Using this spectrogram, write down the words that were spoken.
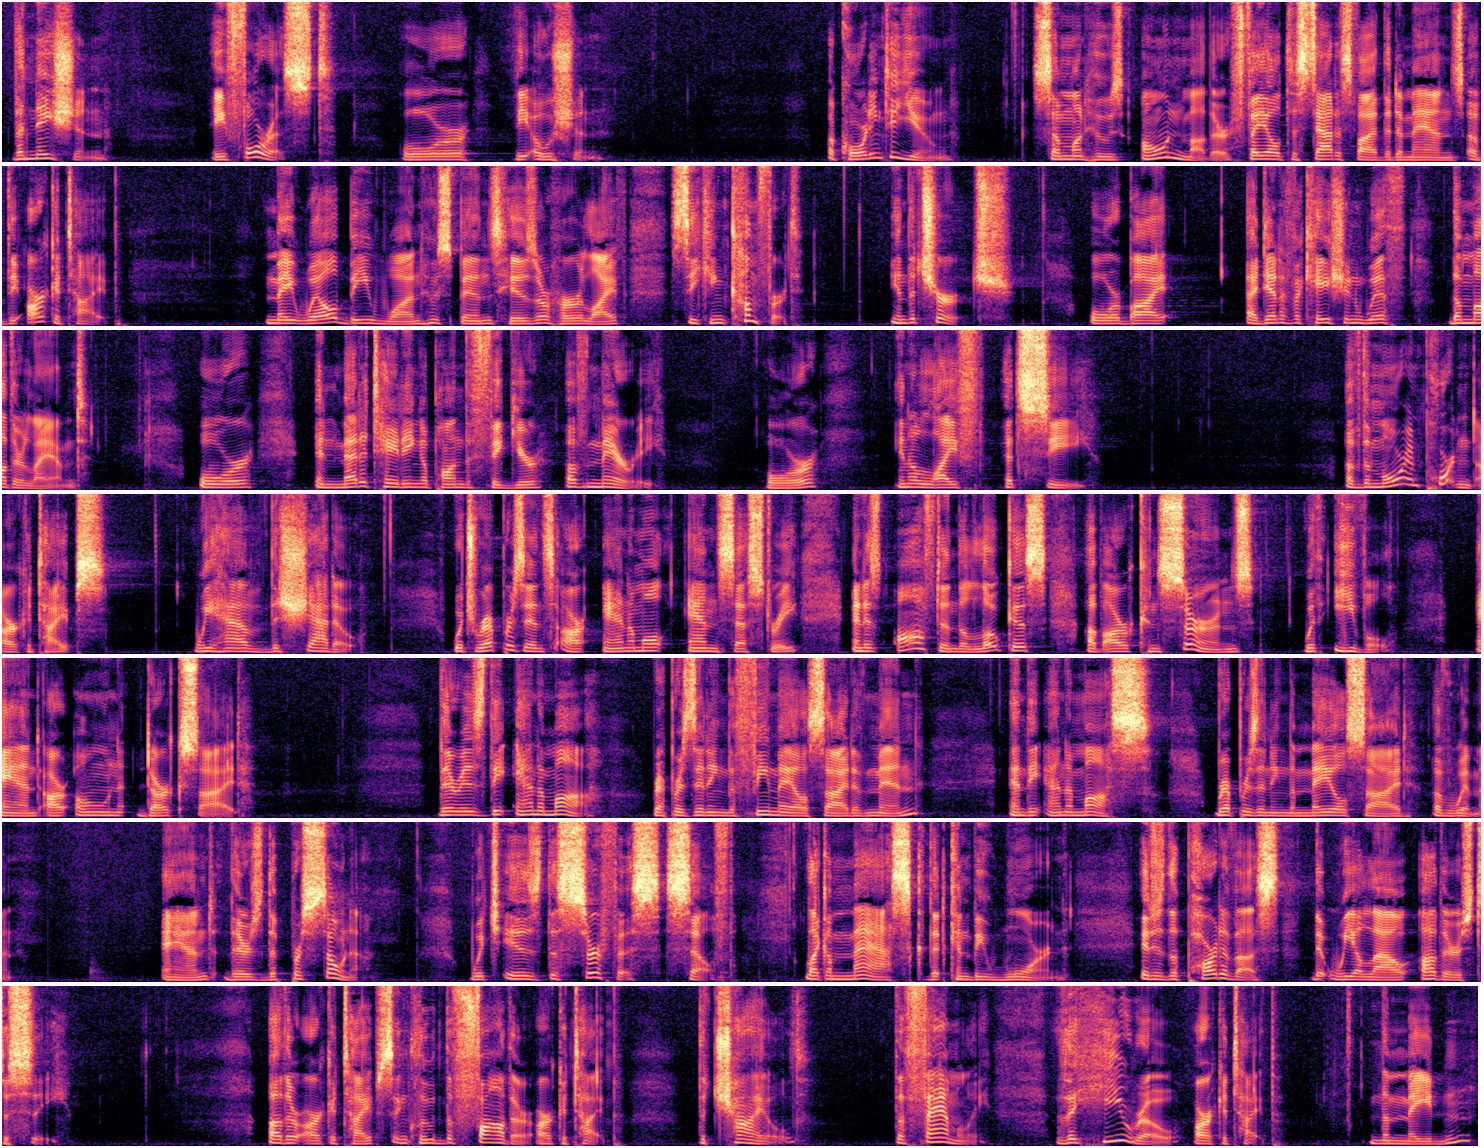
the nation, a forest, or the ocean. According to Jung, someone whose own mother failed to satisfy the demands of the archetype may well be one who spends his or her life seeking comfort in the church or by identification with the motherland or in meditating upon the figure of Mary or in a life at sea. Of the more important archetypes, we have the shadow, which represents our animal ancestry and is often the locus of our concerns with evil and our own dark side. There is the anima, representing the female side of men, and the animus, representing the male side of women. And there's the persona, which is the surface self, like a mask that can be worn. It is the part of us that we allow others to see. Other archetypes include the father archetype, the child, the family, the hero archetype, the maiden,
